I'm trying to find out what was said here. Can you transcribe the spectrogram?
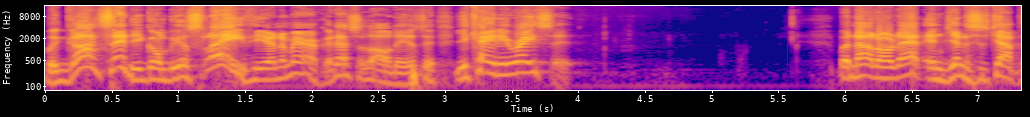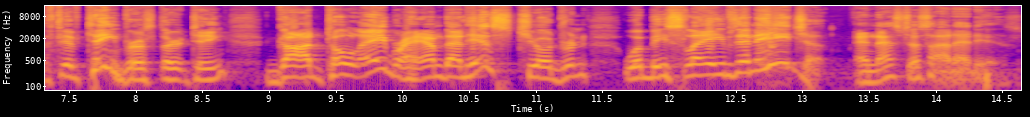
But God said he's going to be a slave here in America. That's just all it is. You can't erase it. But not only that, in Genesis chapter 15, verse 13, God told Abraham that his children would be slaves in Egypt. And that's just how that is.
